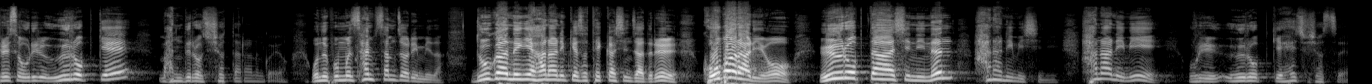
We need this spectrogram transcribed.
그래서 우리를 의롭게 만들어 주셨다라는 거예요. 오늘 본문 33절입니다. 누가 능히 하나님께서 택하신 자들을 고발하리요 의롭다 하신 이는 하나님이시니 하나님이 우리를 의롭게 해 주셨어요.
